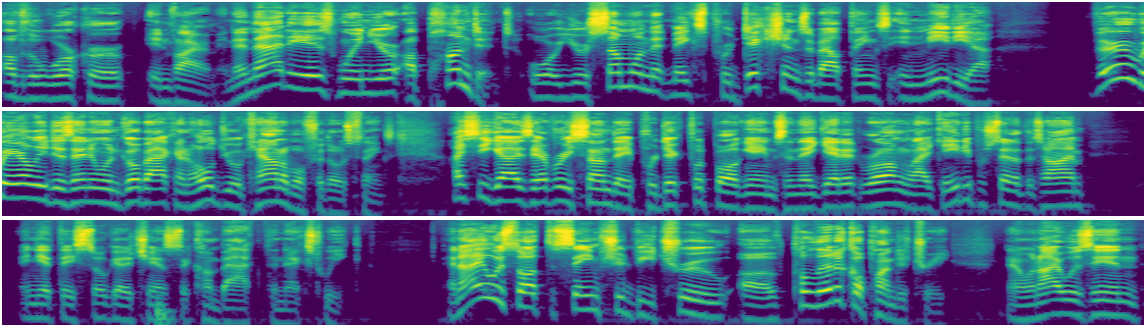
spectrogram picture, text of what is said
of the worker environment. And that is when you're a pundit or you're someone that makes predictions about things in media. Very rarely does anyone go back and hold you accountable for those things. I see guys every Sunday predict football games and they get it wrong like 80% of the time, and yet they still get a chance to come back the next week. And I always thought the same should be true of political punditry. Now, when I was in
